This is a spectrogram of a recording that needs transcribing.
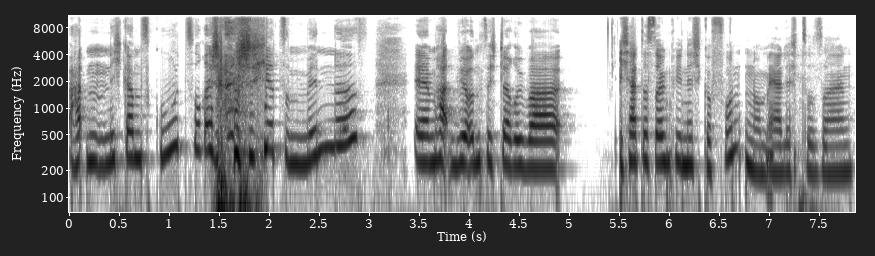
hatten nicht ganz gut so recherchiert, zumindest ähm, hatten wir uns nicht darüber. Ich hatte das irgendwie nicht gefunden, um ehrlich zu sein.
